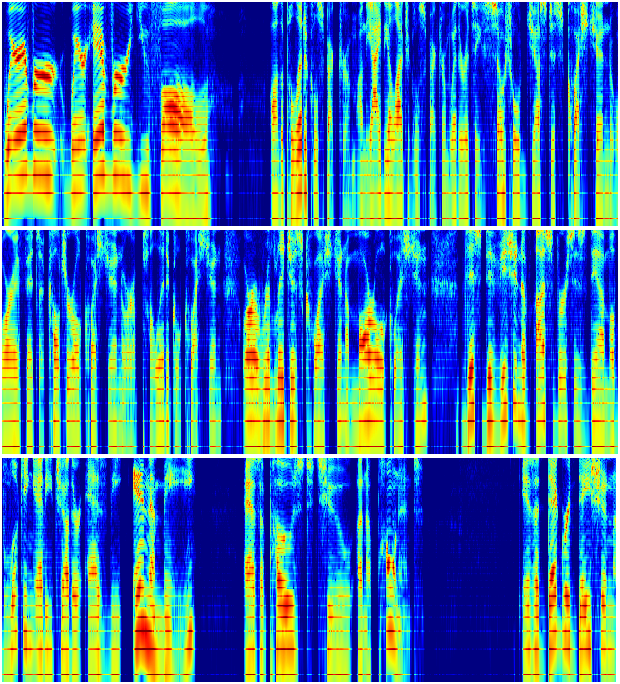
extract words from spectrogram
Wherever, wherever you fall on the political spectrum, on the ideological spectrum, whether it's a social justice question or if it's a cultural question or a political question or a religious question, a moral question, this division of us versus them, of looking at each other as the enemy as opposed to an opponent, is a degradation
